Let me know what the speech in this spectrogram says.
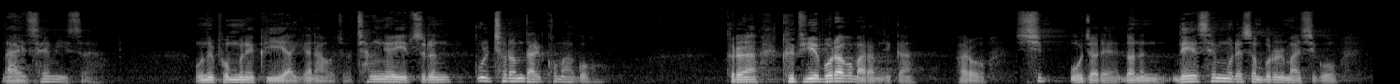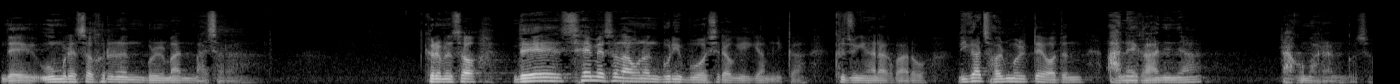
나의 샘이 있어요. 오늘 본문에 그 이야기가 나오죠. 창녀의 입술은 꿀처럼 달콤하고 그러나 그 뒤에 뭐라고 말합니까? 바로 15절에 너는 내 샘물에서 물을 마시고 내 우물에서 흐르는 물만 마셔라. 그러면서 내 샘에서 나오는 물이 무엇이라고 얘기합니까? 그 중에 하나가 바로 네가 젊을 때 얻은 아내가 아니냐라고 말하는 거죠.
